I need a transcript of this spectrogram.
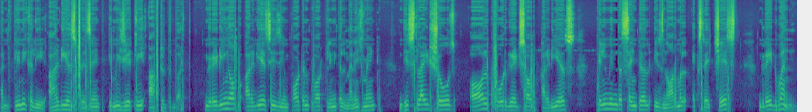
and clinically RDS present immediately after the birth. Grading of RDS is important for clinical management. This slide shows all four grades of RDS. Film in the center is normal X-ray chest. Grade 1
